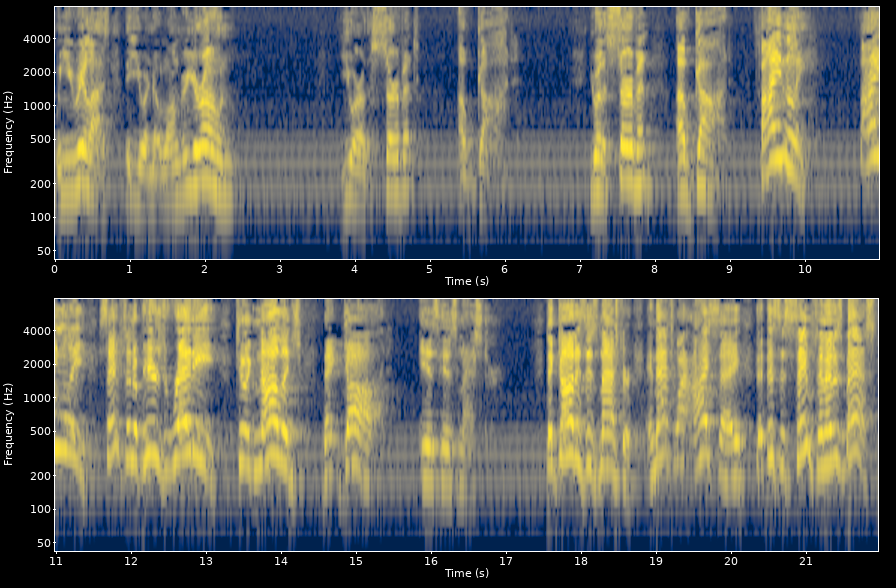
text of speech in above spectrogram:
When you realize that you are no longer your own, you are the servant of God. You are the servant of God. Finally, finally, Samson appears ready to acknowledge that God is his master. That God is his master. And that's why I say that this is Samson at his best.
